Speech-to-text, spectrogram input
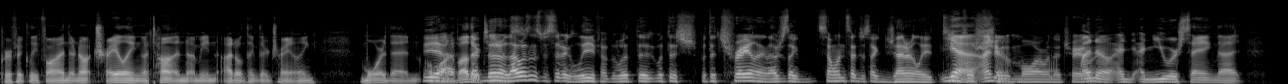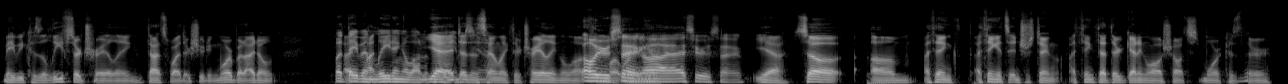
perfectly fine. They're not trailing a ton. I mean, I don't think they're trailing more than a lot of other that- teams. No, no, that wasn't specific Leaf uh, with the with the sh- with the trailing. That was just like someone said, just like generally, teams Yeah, will I shoot know. more when they're trailing. I know, and and you were saying that maybe because the Leafs are trailing, that's why they're shooting more. But I don't. But they've been I- leading a lot of the yeah, it doesn't yeah. sound like they're trailing a lot. Oh, you're saying? Oh. I, I see what you're saying. yeah. So um, I think I think it's interesting. I think that they're getting a lot of shots more because they're,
